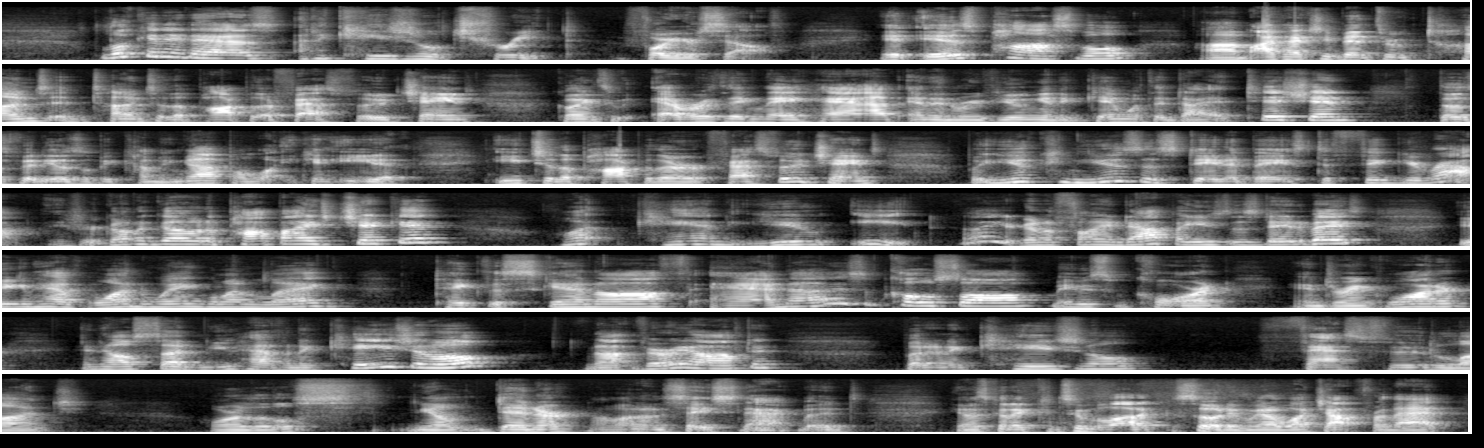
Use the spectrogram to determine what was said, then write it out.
look at it as an occasional treat for yourself. It is possible. Um, I've actually been through tons and tons of the popular fast food chains, going through everything they have and then reviewing it again with a dietitian. Those videos will be coming up on what you can eat at each of the popular fast food chains. But you can use this database to figure out if you're going to go to Popeye's Chicken, what can you eat? Well, you're going to find out by using this database. You can have one wing, one leg, take the skin off, and uh, some coleslaw, maybe some corn, and drink water. And all of a sudden, you have an occasional, not very often, but an occasional fast food lunch or a little, you know, dinner. I want to say snack, but it's, you know, it's going to consume a lot of sodium. We got to watch out for that.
